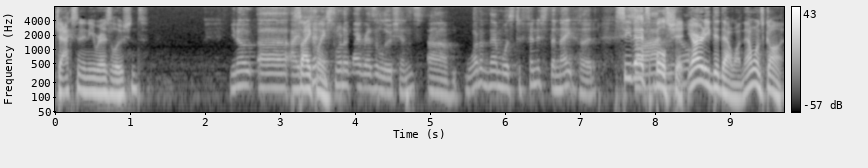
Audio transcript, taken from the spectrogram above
Jackson, any resolutions? You know, uh, I Cycling. finished one of my resolutions. Um, one of them was to finish the knighthood. See, So that's I- bullshit. know- You already did that one. That one's gone.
